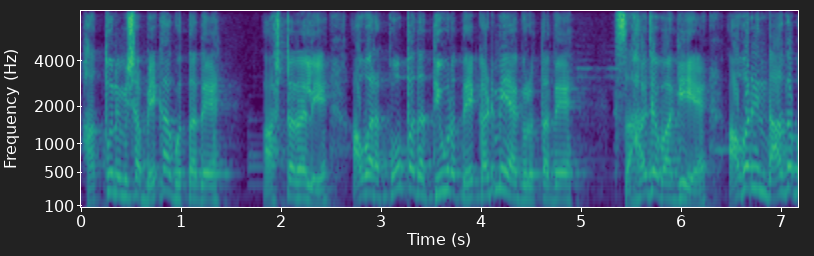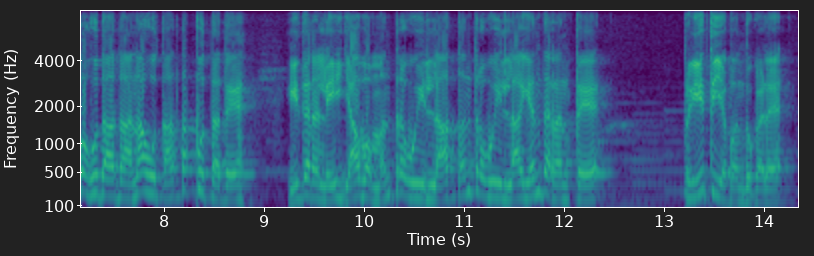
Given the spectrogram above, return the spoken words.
ಹತ್ತು ನಿಮಿಷ ಬೇಕಾಗುತ್ತದೆ. ಅಷ್ಟರಲ್ಲಿ ಅವರ ಕೋಪದ ತೀವ್ರತೆ ಕಡಿಮೆಯಾಗಿರುತ್ತದೆ. ಸಹಜವಾಗಿಯೇ ಅವರಿಂದಾಗಬಹುದಾದ ಅನಾಹುತ ತಪ್ಪುತ್ತದೆ. ಇದರಲ್ಲಿ ಯಾವ ಮಂತ್ರವೂ ಇಲ್ಲ, ತಂತ್ರವೂ ಇಲ್ಲ ಎಂದರಂತೆ. ಪ್ರೀತಿಯ ಬಂಧುಗಳೇ,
